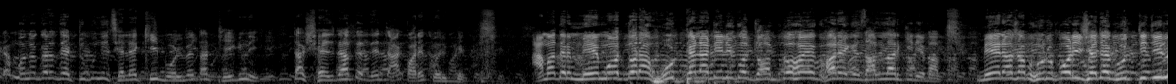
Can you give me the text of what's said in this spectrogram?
এরা মনে করে যে একটুকুনি ছেলে কি বলবে? তার ঠিক নেই। তার শেষ রাতে যা করে করবে। আমাদের মেয়ে মদ্দরা হুট ঠেলা গো, জব্দ হয়ে ঘরে গেছে, আল্লাহর কি রে বাপ। মেয়েরা সব হুড়পড়ি সেজে ঘুরতেছিল,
